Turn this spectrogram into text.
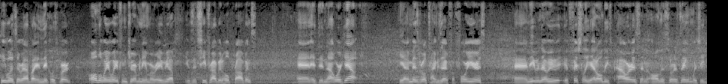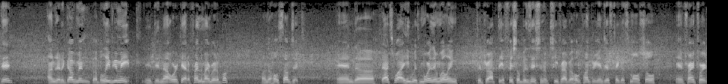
he was a rabbi in Nikolsburg, all the way away from Germany and Moravia. He was the chief rabbi of the whole province, and it did not work out. He had a miserable time. He was there for four years, and even though he officially had all these powers and all this sort of thing, which he did under the government, but believe you me, it did not work out. A friend of mine wrote a book on the whole subject. And uh, that's why he was more than willing to drop the official position of chief rabbi of the whole country and just take a small show in Frankfurt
